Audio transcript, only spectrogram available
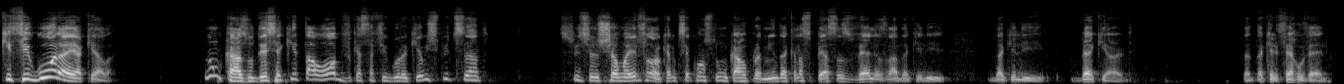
que figura é aquela. Num caso desse aqui, está óbvio que essa figura aqui é o Espírito Santo. O Espírito Santo chama ele e fala: Eu quero que você construa um carro para mim daquelas peças velhas lá daquele, daquele backyard, daquele ferro velho.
